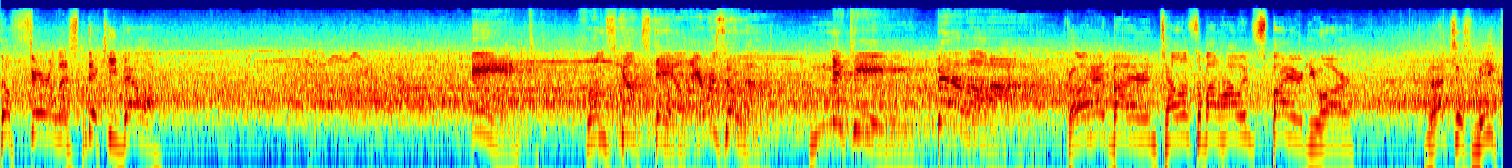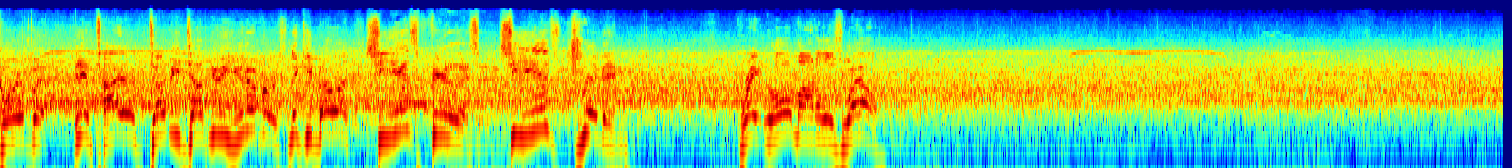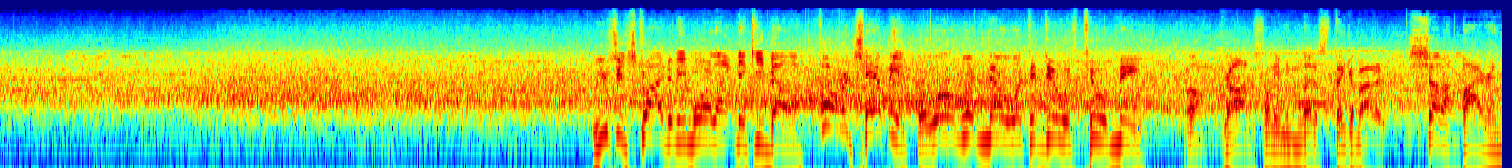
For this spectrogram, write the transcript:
the fearless Nikki Bella. And from Scottsdale, Arizona, Nikki Bella. Go ahead, Byron. Tell us about how inspired you are. Not just me, Corey, but the entire WWE Universe. Nikki Bella, she is fearless. She is driven. Great role model as well. You should strive to be more like Nikki Bella, former champion. The world wouldn't know what to do with two of me. Oh, gosh, don't even let us think about it. Shut up, Byron.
